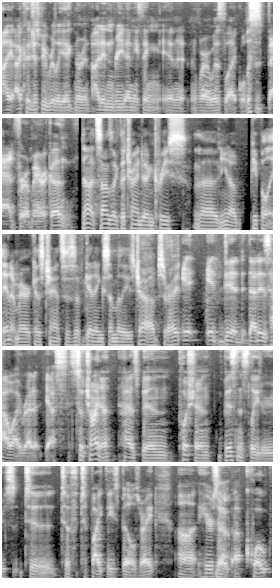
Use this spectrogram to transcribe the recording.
I, I could just be really ignorant. I didn't read anything in it where I was like, well, this is bad for America. No, it sounds like they're trying to increase the you know people in America's chances of getting some of these jobs, right? It it did. That is how I read it. Yes. So China has been pushing business leaders to to, to fight these bills. Right. Uh, here's a, a quote.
